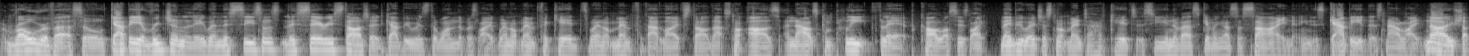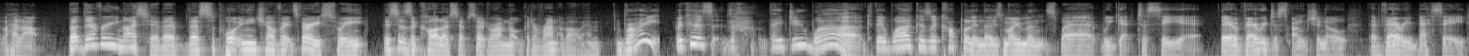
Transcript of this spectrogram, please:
Role reversal. Gabby originally, when this season, this series started, Gabby was the one that was like, we're not meant for kids. We're not meant for that lifestyle. That's not us. And now it's complete flip. Carlos is like, maybe we're just not meant to have kids. It's the universe giving us a sign. And it's Gabby that's now like, no, shut the hell up. But they're really nice here. They're, they're supporting each other. It's very sweet. This is a Carlos episode where I'm not going to rant about him. Right, because they do work. They work as a couple in those moments where we get to see it. They are very dysfunctional, they're very messy,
